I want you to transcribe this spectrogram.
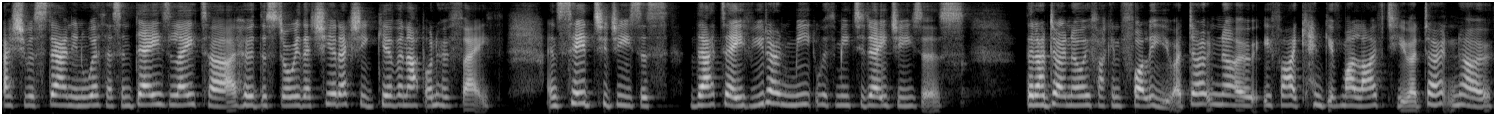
as she was standing with us. And days later, I heard the story that she had actually given up on her faith and said to Jesus that day, If you don't meet with me today, Jesus, then I don't know if I can follow you. I don't know if I can give my life to you. I don't know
